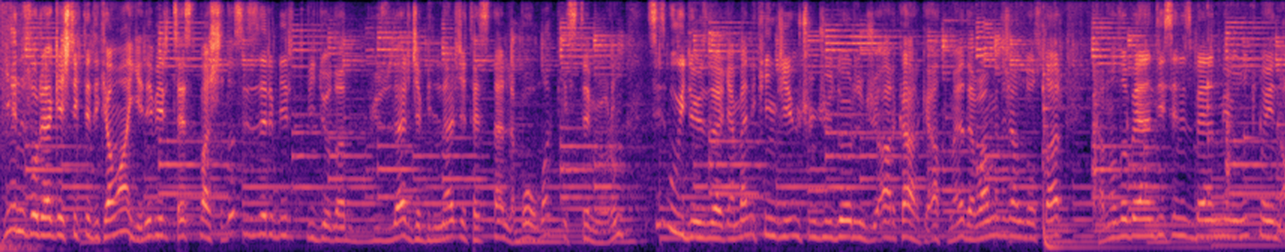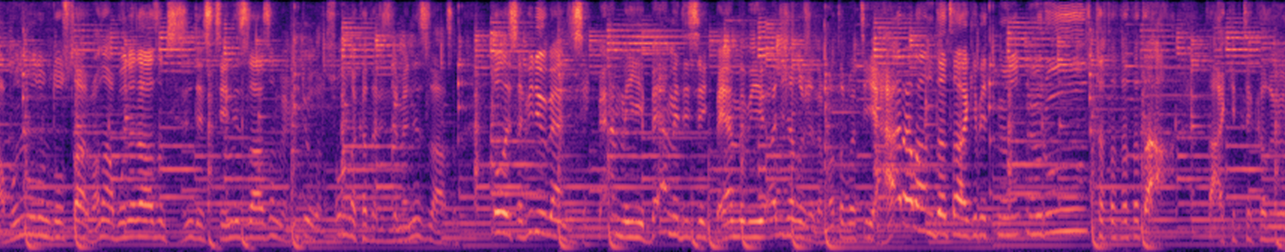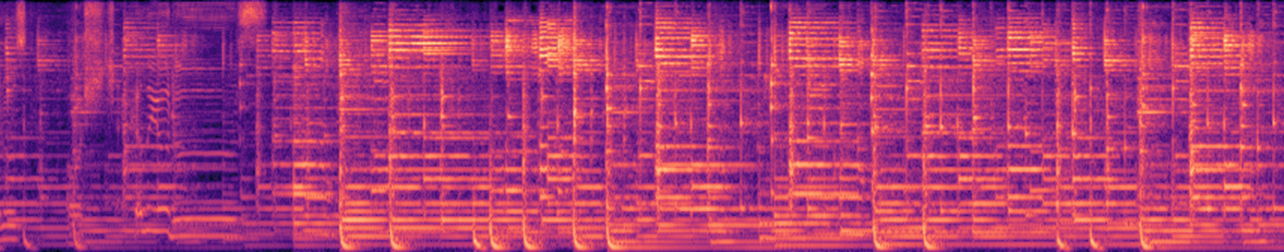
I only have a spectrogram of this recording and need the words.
Yeni soruya geçtik dedik ama yeni bir test başladı. Sizleri bir videoda yüzlerce binlerce testlerle boğmak istemiyorum. Siz bu videoyu izlerken ben ikinciyi, üçüncüyü, dördüncüyü arka arkaya atmaya devam edeceğim dostlar. Kanalı beğendiyseniz beğenmeyi unutmayın. Abone olun dostlar. Bana abone lazım. Sizin desteğiniz lazım ve videoları sonuna kadar izlemeniz lazım. Dolayısıyla videoyu beğendiysek beğenmeyi, beğenmediysek beğenmemeyi, Alican Hoca'da matematiği her alanda takip etmeyi unutmuyoruz. Ta ta ta ta ta. Takipte kalıyoruz. Hoşça kalıyoruz.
